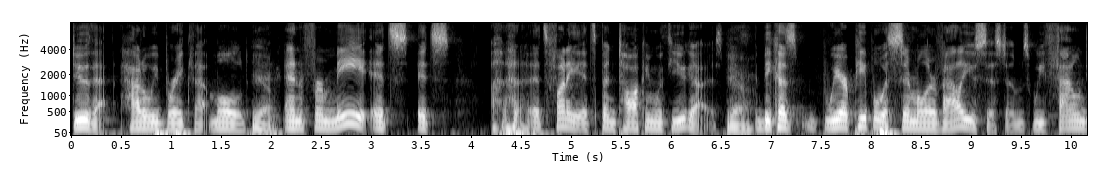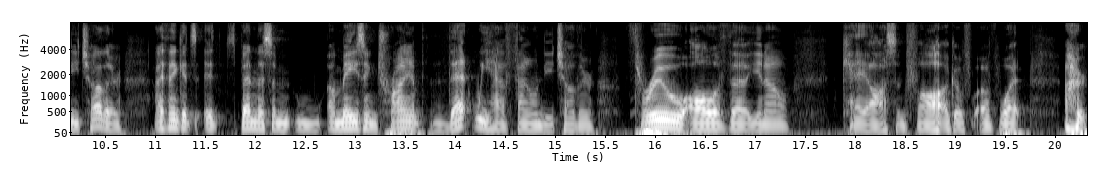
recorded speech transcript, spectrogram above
do that? How do we break that mold? Yeah. And for me, it's it's it's funny. It's been talking with you guys Yeah. because we are people with similar value systems. We found each other. I think it's it's been this am- amazing triumph that we have found each other through all of the you know chaos and fog of of what our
